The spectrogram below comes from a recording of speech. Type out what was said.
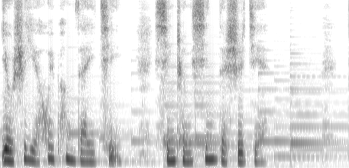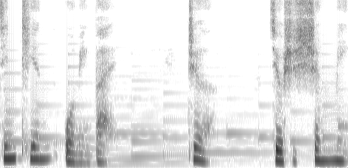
有时也会碰在一起。形成新的世界。今天我明白，这就是生命。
